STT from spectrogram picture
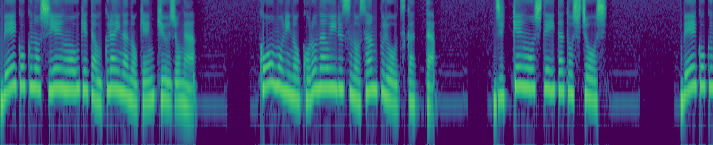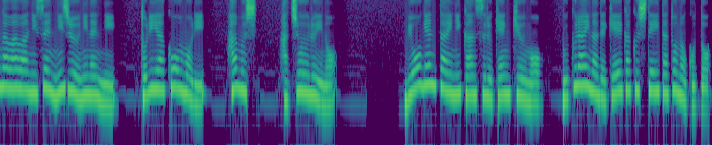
米国の支援を受けたウクライナの研究所が、コウモリのコロナウイルスのサンプルを使った実験をしていたと主張し、米国側は2022年に鳥やコウモリ、ハムシ、爬虫類の病原体に関する研究もウクライナで計画していたとのこと。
